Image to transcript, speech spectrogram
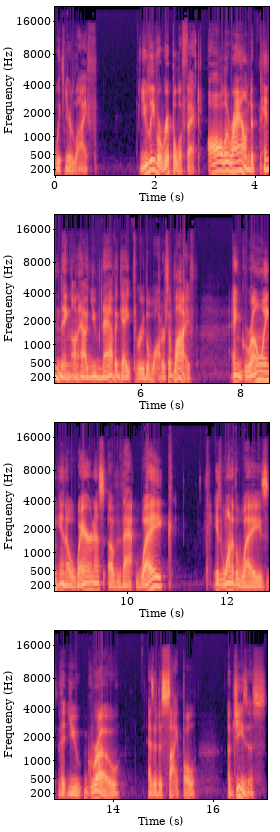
with your life. You leave a ripple effect all around depending on how you navigate through the waters of life. And growing in awareness of that wake is one of the ways that you grow as a disciple of Jesus.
